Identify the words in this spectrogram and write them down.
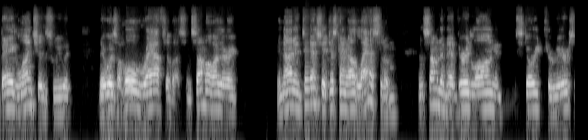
bag lunches. We would. There was a whole raft of us, and somehow or other, and not intentionally, just kind of outlasted them. And some of them had very long and storied careers.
